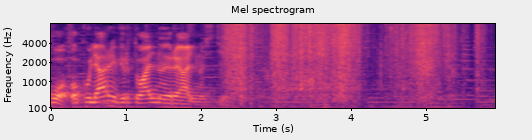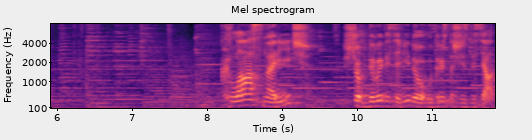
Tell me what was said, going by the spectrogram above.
Ого, окуляри віртуальної реальності. Класна річ, щоб дивитися відео у 360.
